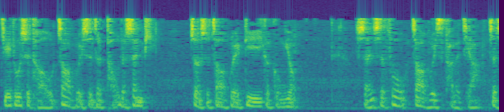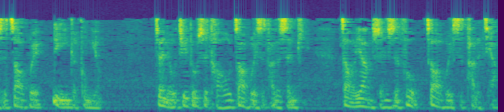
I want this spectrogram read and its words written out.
基督是头，教会是这头的身体，这是教会第一个功用。神是父，教会是他的家，这是教会另一个功用。正如基督是头，教会是他的身体，照样神是父，教会是他的家。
